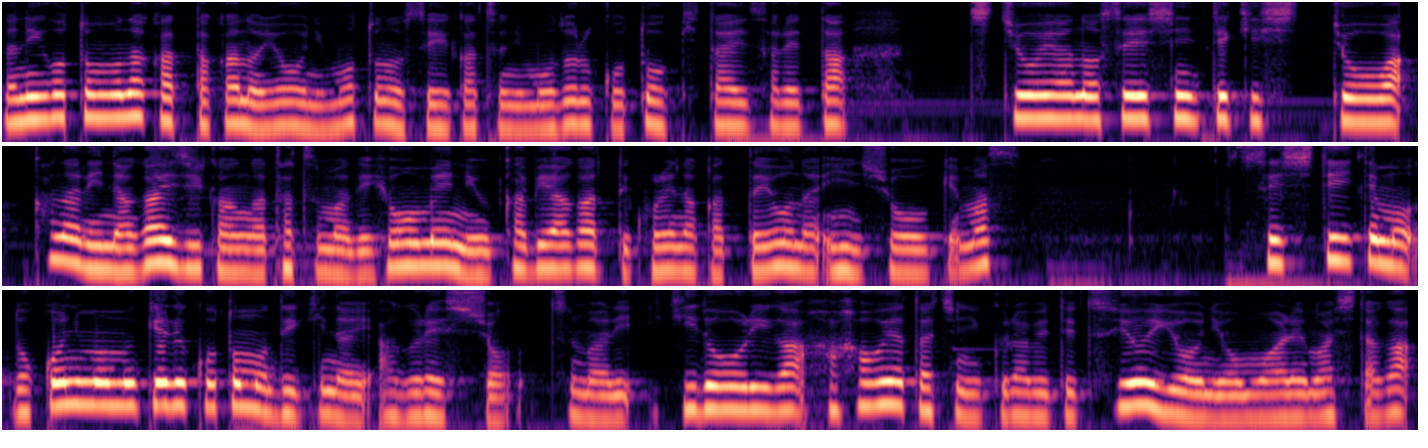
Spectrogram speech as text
何事もなかったかのように元の生活に戻ることを期待された父親の精神的失調はかなり長い時間が経つまで表面に浮かび上がってこれなかったような印象を受けます。接していてもどこにも向けることもできないアグレッション、つまり憤りが母親たちに比べて強いように思われましたが、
